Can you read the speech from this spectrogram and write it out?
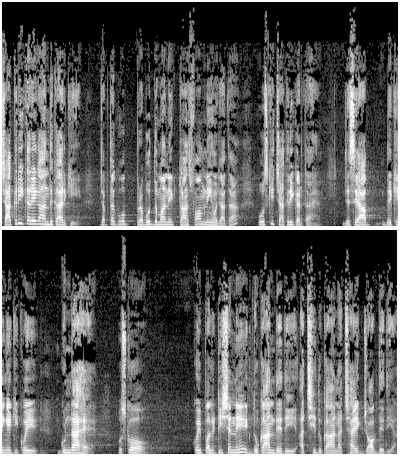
चाकरी करेगा अंधकार की, जब तक वो प्रबुद्ध मन एक ट्रांसफॉर्म नहीं हो जाता, वो उसकी चाकरी करता है। जैसे आप देखेंगे कि कोई गुंडा है, उसको कोई पॉलिटिशियन ने एक दुकान दे दी, अच्छी दुकान अच्छा एक जॉब दे दिया।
